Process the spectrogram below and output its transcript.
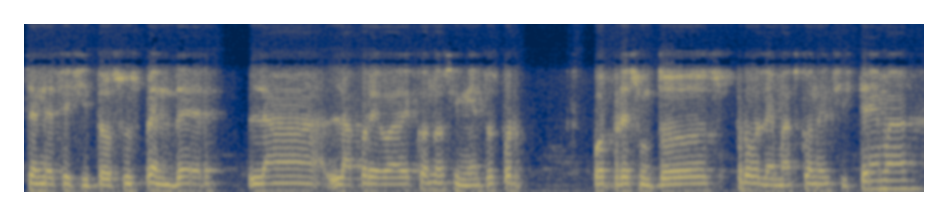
se necesitó suspender la, la prueba de conocimientos por, por presuntos problemas con el sistema.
